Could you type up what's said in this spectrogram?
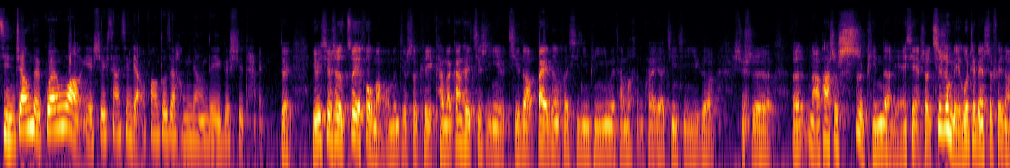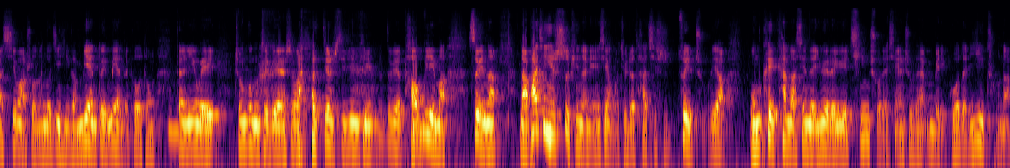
紧张的观望也是相信两方都在衡量的一个事态。对，尤其是最后嘛，我们就是可以看到，刚才其实也提到，拜登和习近平，因为他们很快要进行一个，就是呃，哪怕是视频的连线，说其实美国这边是非常希望说能够进行一个面对面的沟通，但是因为中共这边是吧，就是习近平这边逃避嘛，所以呢，哪怕进行视频的连线，我觉得他其实最主要，我们可以看到现在越来越清楚的显示出来，美国的意图呢，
